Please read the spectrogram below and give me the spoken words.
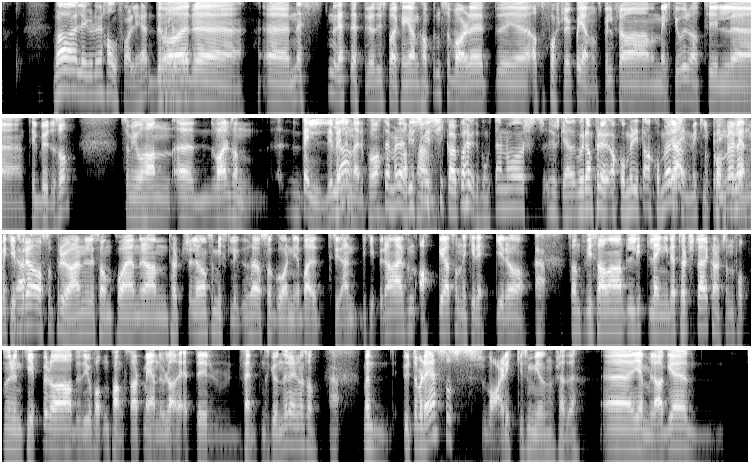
Hva legger du i halvfarlighet? Det var uh, nesten rett etter at de sparka i gang kampen, så var det et uh, altså forsøk på gjennomspill fra Melkjord da, til, til Budeson. Som jo han eh, var en sånn veldig, veldig nære på. Stemmer det. Hvis han- vi kikker på høydepunktet her nå, husker jeg hvor han prøver Han kommer, litt, han kommer Ja, alene med keeper. Han kommer alene med da. ja. og så prøver han liksom på en eller annen touch, eller noe som seg, og så går han ned, bare triller han til keeper. Han er sånn akkurat sånn ikke rekker. og Ja. sånn, Hvis han hadde litt lengre touch der, kanskje han fått en rund keeper, og da hadde de jo fått en pangstart med 1-0 etter 15 sekunder, eller noe sånt. Ja. Men utover det så var det ikke så mye som skjedde. Eh, hjemmelaget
